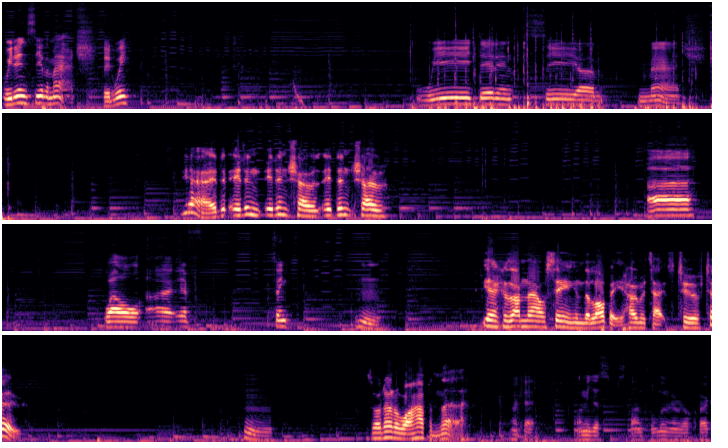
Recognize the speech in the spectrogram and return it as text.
We didn't see the match, did we? We didn't see a match. Yeah, it, it didn't it didn't show it didn't show Uh. Well, uh, if think, hmm. Yeah, because I'm now seeing in the lobby home attacks two of two. Hmm. So I don't know what happened there. Okay. Let me just respond to Luna real quick.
